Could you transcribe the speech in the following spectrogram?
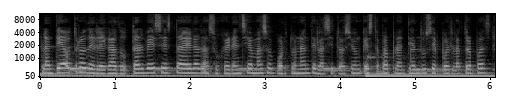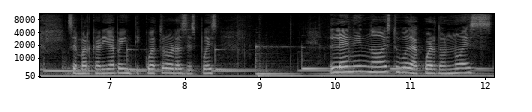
Plantea otro delegado. Tal vez esta era la sugerencia más oportuna ante la situación que estaba planteándose, pues la tropa se embarcaría 24 horas después. Lenin no estuvo de acuerdo, no es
